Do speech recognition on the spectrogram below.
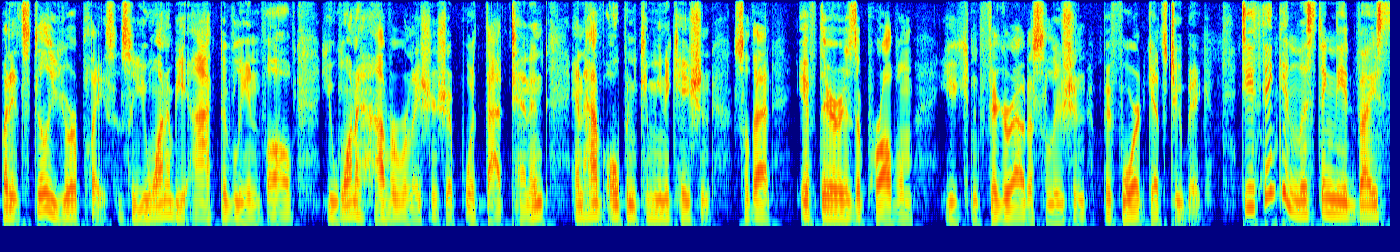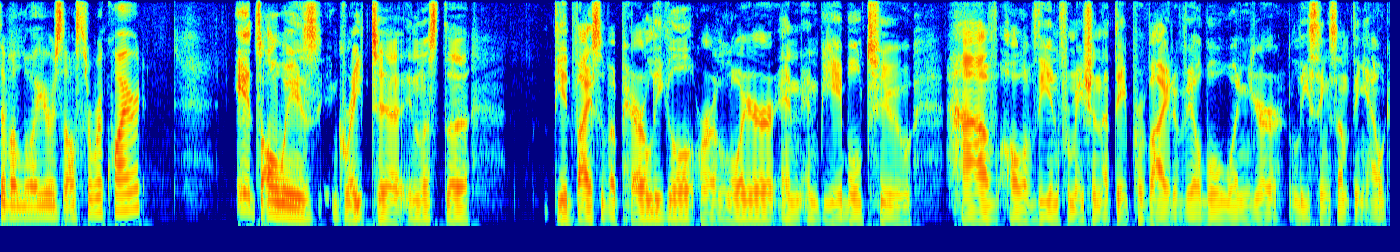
But it's still your place. So you want to be actively involved. You want to have a relationship with that tenant and have open communication so that if there is a problem, you can figure out a solution before it gets too big. Do you think enlisting the advice of a lawyer is also required? It's always great to enlist the the advice of a paralegal or a lawyer and, and be able to have all of the information that they provide available when you're leasing something out.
